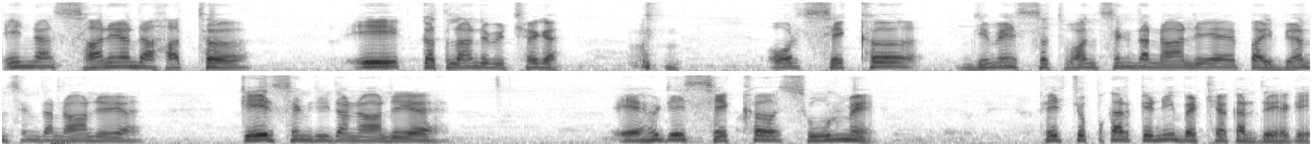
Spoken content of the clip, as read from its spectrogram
ਇਹਨਾਂ ਸਾਰਿਆਂ ਦਾ ਹੱਥ ਇਹ ਕਤਲਾਂ ਦੇ ਵਿੱਚ ਹੈਗਾ। ਔਰ ਸਿੱਖ ਜਿਵੇਂ ਸਤਵੰਤ ਸਿੰਘ ਦਾ ਨਾਮ ਲਿਆ ਭਾਈ ਬੇਅੰਤ ਸਿੰਘ ਦਾ ਨਾਮ ਲਿਆ ਕੇਰ ਸਿੰਘ ਜੀ ਦਾ ਨਾਮ ਲਿਆ ਇਹੋ ਜਿਹੇ ਸਿੱਖ ਸੂਰਮੇ ਫਿਰ ਚੁੱਪ ਕਰਕੇ ਨਹੀਂ ਬੈਠਿਆ ਕਰਦੇ ਹੈਗੇ।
